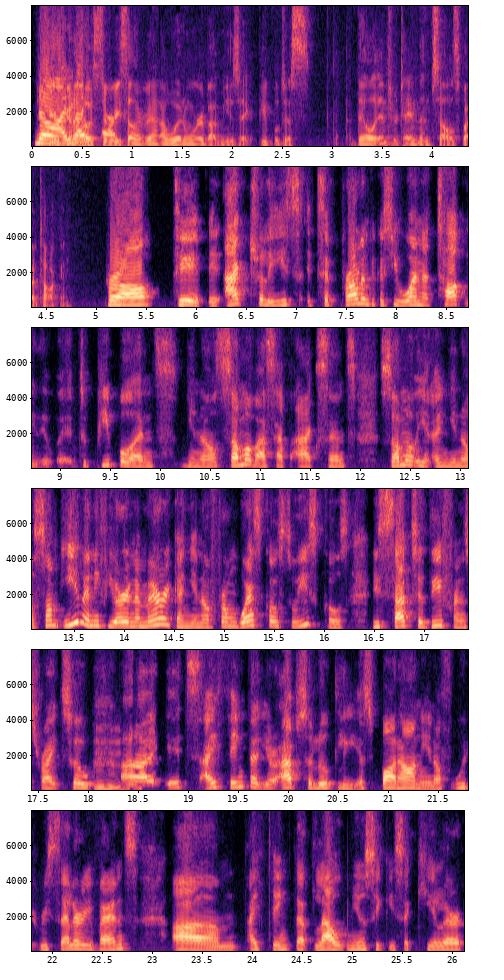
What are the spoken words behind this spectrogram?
No, if you're I gonna like host a reseller event, I wouldn't worry about music. People just they'll entertain themselves by talking. pro tip it actually is it's a problem because you want to talk to people and you know some of us have accents some of you and you know some even if you're an american you know from west coast to east coast is such a difference right so Mhm. uh, it's i think that you're absolutely spot on you know with reseller events um, i think that loud music is a killer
